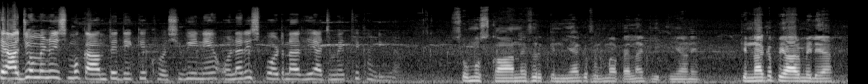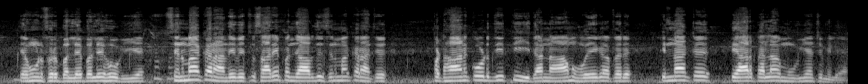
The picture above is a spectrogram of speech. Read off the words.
ਤੇ ਅੱਜ ਉਹ ਮੈਨੂੰ ਇਸ ਮੁਕਾਮ ਤੇ ਦੇਖ ਕੇ ਖੁਸ਼ ਵੀ ਨੇ ਉਹਨਾਂ ਦੀ ਸਪੋਰਟ ਨਾਲ ਹੀ ਅੱਜ ਮੈਂ ਇੱਥੇ ਖੜੀ ਹਾਂ। ਸੋ ਮੁਸਕਾਨ ਨੇ ਫਿਰ ਕਿੰਨੀਆਂ ਕੁ ਫਿਲਮਾਂ ਪਹਿਲਾਂ ਕੀਤੀਆਂ ਨੇ ਕਿੰਨਾ ਕੁ ਪਿਆਰ ਮਿਲਿਆ ਤੇ ਹੁਣ ਫਿਰ ਬੱਲੇ ਬੱਲੇ ਹੋ ਗਈ ਹੈ। ਸਿਨੇਮਾ ਘਰਾਂ ਦੇ ਵਿੱਚ ਸਾਰੇ ਪੰਜਾਬ ਦੇ ਸਿਨੇਮਾ ਘਰਾਂ 'ਚ ਪਠਾਨਕੋਟ ਦੀ ਧੀ ਦਾ ਨਾਮ ਹੋਏਗਾ, ਫਿਰ ਕਿੰਨਾ ਕੁ ਪਿਆਰ ਪਹਿਲਾਂ ਮੂਵੀਆਂ 'ਚ ਮਿਲਿਆ?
